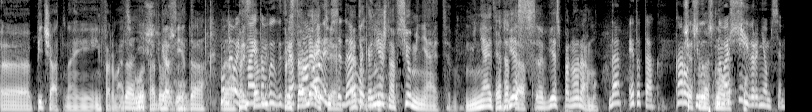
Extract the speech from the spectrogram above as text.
э, печатной информации, Да, вот, ничтожно, от газет. да. Ну, да. давайте на Представля- этом выводе представляете, остановимся, да? Это, вот? конечно, все меняет. Меняет Это весь, весь панораму. Да, это так. Короткий Сейчас выпуск новостей новости. и вернемся.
